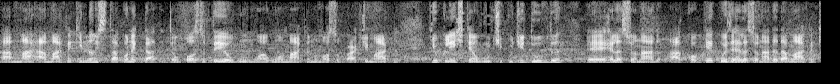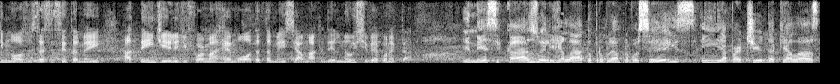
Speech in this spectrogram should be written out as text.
a, a máquina que não está conectada. Então posso ter algum, alguma máquina no nosso parque de máquina que o cliente tem algum tipo de dúvida é, relacionado a qualquer coisa relacionada da máquina, que nós, do CSC, também atende ele de forma remota também, se a máquina dele não estiver conectada. E nesse caso, ele relata o problema para vocês e a partir daquelas,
